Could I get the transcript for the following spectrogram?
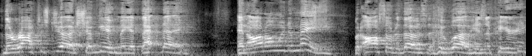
the righteous judge, shall give me at that day. And not only to me, but also to those who love his appearing.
